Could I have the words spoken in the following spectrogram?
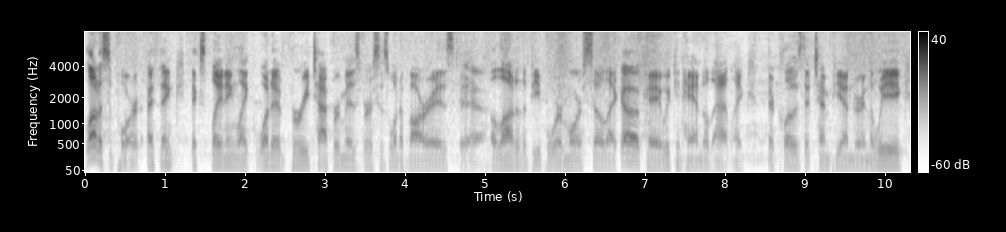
a lot of support. I think explaining like what a brewery tap room is versus what a bar is. Yeah. A lot of the people were more so like, oh, okay, we can handle that. Like they're closed at 10 p.m. during the week.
